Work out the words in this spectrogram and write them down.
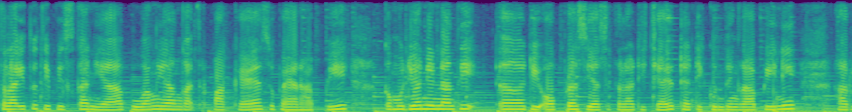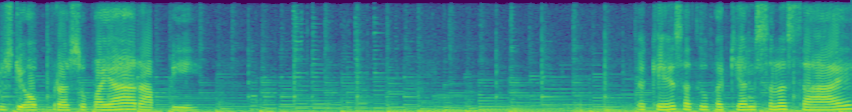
setelah itu tipiskan ya buang yang enggak terpakai supaya rapi. Kemudian ini nanti e, diobras ya setelah dijahit dan digunting rapi ini harus diobras supaya rapi. Oke satu bagian selesai.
